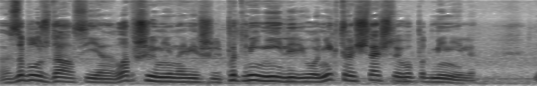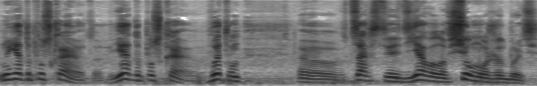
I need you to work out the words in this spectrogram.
заблуждался я, лапши мне навешали, подменили его. Некоторые считают, что его подменили. Ну, я допускаю это. Я допускаю. В этом э, царстве дьявола все может быть.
